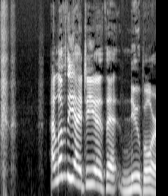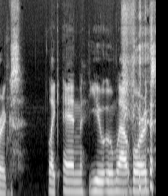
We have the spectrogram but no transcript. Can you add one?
I love the idea that new Borgs, like N U umlaut Borgs,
